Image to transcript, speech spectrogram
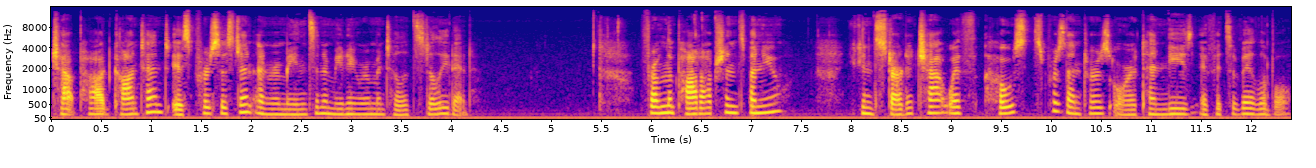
Chat pod content is persistent and remains in a meeting room until it's deleted. From the Pod Options menu, you can start a chat with hosts, presenters, or attendees if it's available.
